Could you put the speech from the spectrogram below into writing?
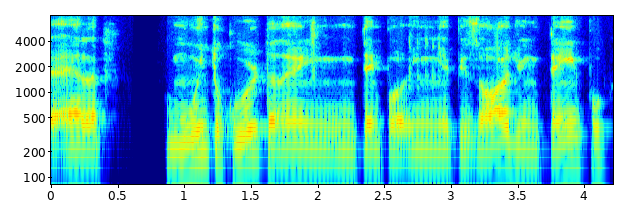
ela é muito curta, né, em, em tempo, em episódio, em tempo,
